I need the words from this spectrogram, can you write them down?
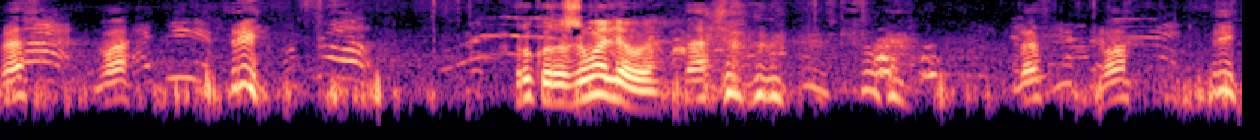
Раз, два, три. Руку разжимай левую. Да, сука. Раз, два, три.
